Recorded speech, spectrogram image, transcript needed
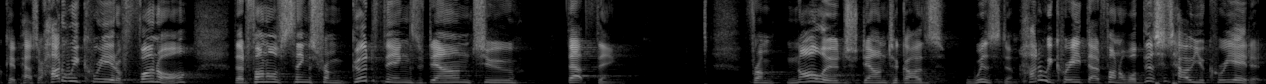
okay, Pastor, how do we create a funnel that funnels things from good things down to that thing? From knowledge down to God's wisdom. How do we create that funnel? Well, this is how you create it.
